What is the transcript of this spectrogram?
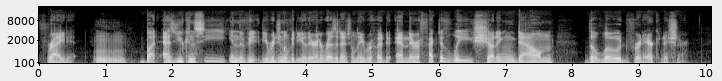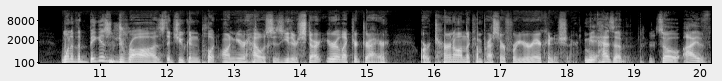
fried it. Mm-hmm. But as you can see in the vi- the original video, they're in a residential neighborhood and they're effectively shutting down the load for an air conditioner. One of the biggest draws that you can put on your house is either start your electric dryer or turn on the compressor for your air conditioner. I mean, it has a. So I've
